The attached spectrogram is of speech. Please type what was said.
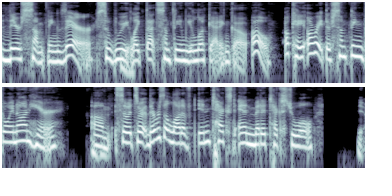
there's something there so we like that's something we look at and go oh okay all right there's something going on here um so it's a, there was a lot of in text and metatextual Yeah.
